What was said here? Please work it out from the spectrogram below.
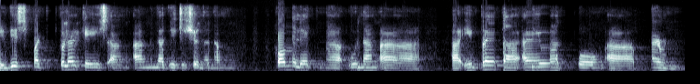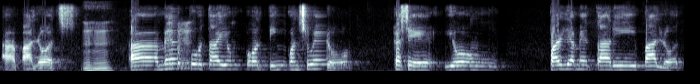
In this particular case ang ang nadesisyon na ng COMELEC na unang ah, ah, imprenta ay yung at pong ah, barn ah, ballots. Ah, meron po tayong konting konsuelo kasi yung parliamentary ballot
